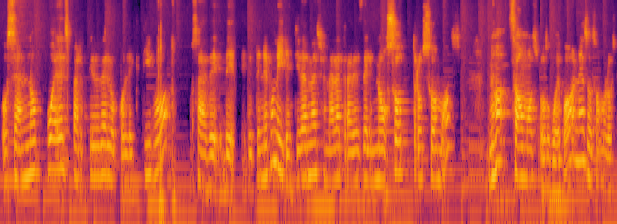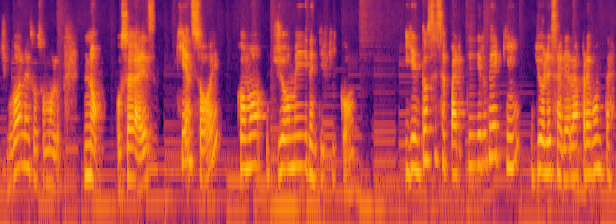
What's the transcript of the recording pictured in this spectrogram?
O sea, no puedes partir de lo colectivo, o sea, de, tener una identidad nacional a través del nosotros somos, ¿no? Somos los huevones o somos los chingones o somos los... No, o sea, es quién soy, cómo yo me identifico. Y entonces a partir de aquí yo les haría la pregunta,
